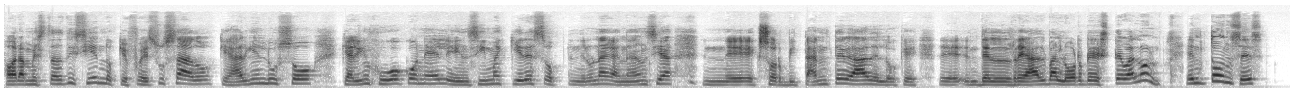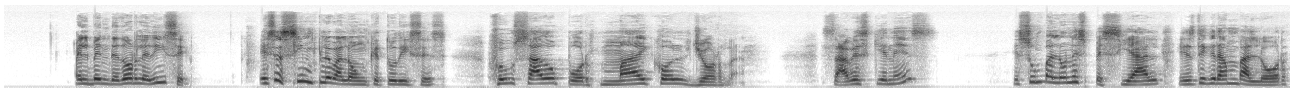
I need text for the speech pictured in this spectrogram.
Ahora me estás diciendo que fue usado, que alguien lo usó, que alguien jugó con él y encima quieres obtener una ganancia mm, eh, exorbitante de lo que del real valor de este balón. Entonces, el vendedor le dice, ese simple balón que tú dices fue usado por Michael Jordan. ¿Sabes quién es? Es un balón especial, es de gran valor.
